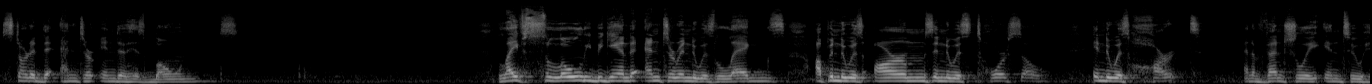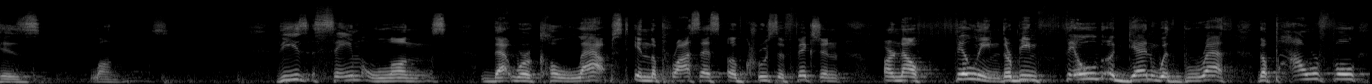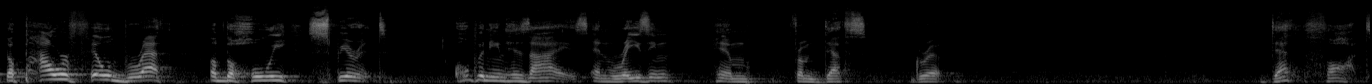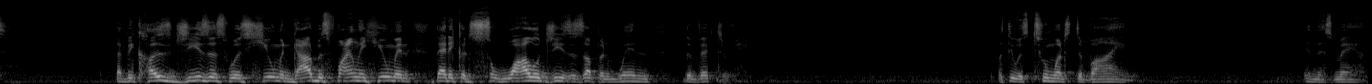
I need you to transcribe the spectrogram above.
started to enter into his bones. Life slowly began to enter into his legs, up into his arms, into his torso, into his heart, and eventually into his lungs. These same lungs that were collapsed in the process of crucifixion are now filling, they're being filled again with breath, the powerful, the power filled breath of the Holy Spirit, opening his eyes and raising him from death's grip. Death thought that because Jesus was human, God was finally human, that he could swallow Jesus up and win the victory. But there was too much divine in this man.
